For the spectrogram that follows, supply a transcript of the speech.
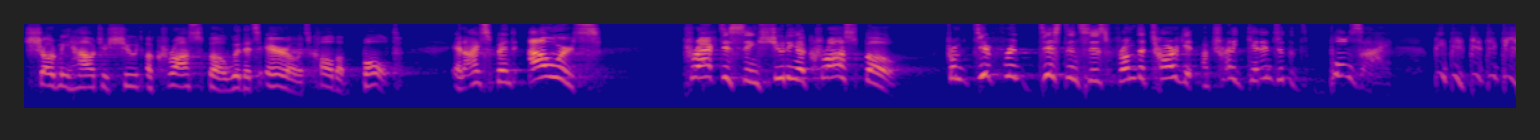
showed me how to shoot a crossbow with its arrow. It's called a bolt. And I spent hours practicing shooting a crossbow from different distances from the target. I'm trying to get into the bullseye. Pew, pew, pew.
